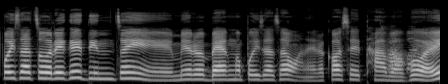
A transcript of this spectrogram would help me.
पैसा चोरेकै दिन चाहिँ मेरो ब्यागमा पैसा छ भनेर कसै थाहा भएको है।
